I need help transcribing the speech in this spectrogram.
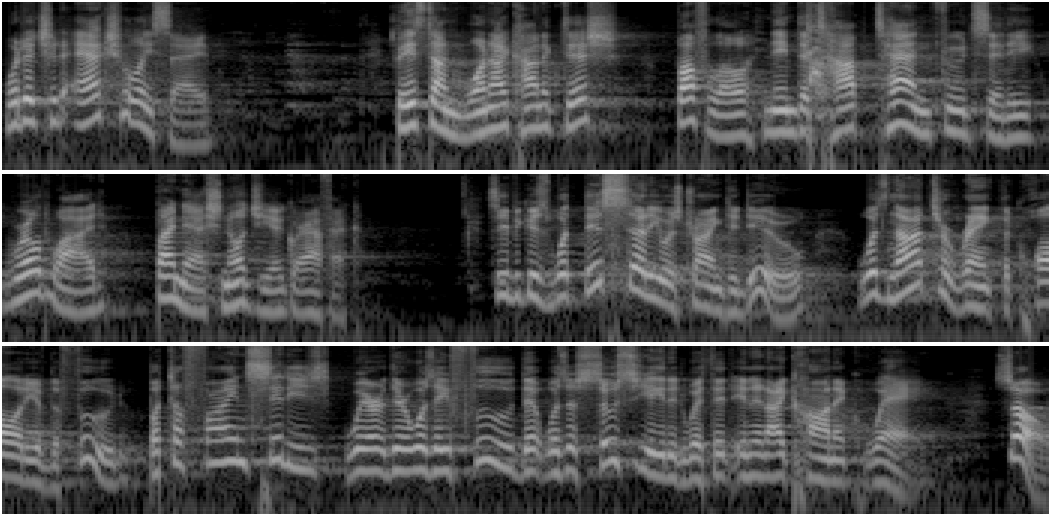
what it should actually say, based on one iconic dish, Buffalo named a top 10 food city worldwide by National Geographic. See, because what this study was trying to do was not to rank the quality of the food, but to find cities where there was a food that was associated with it in an iconic way. So,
